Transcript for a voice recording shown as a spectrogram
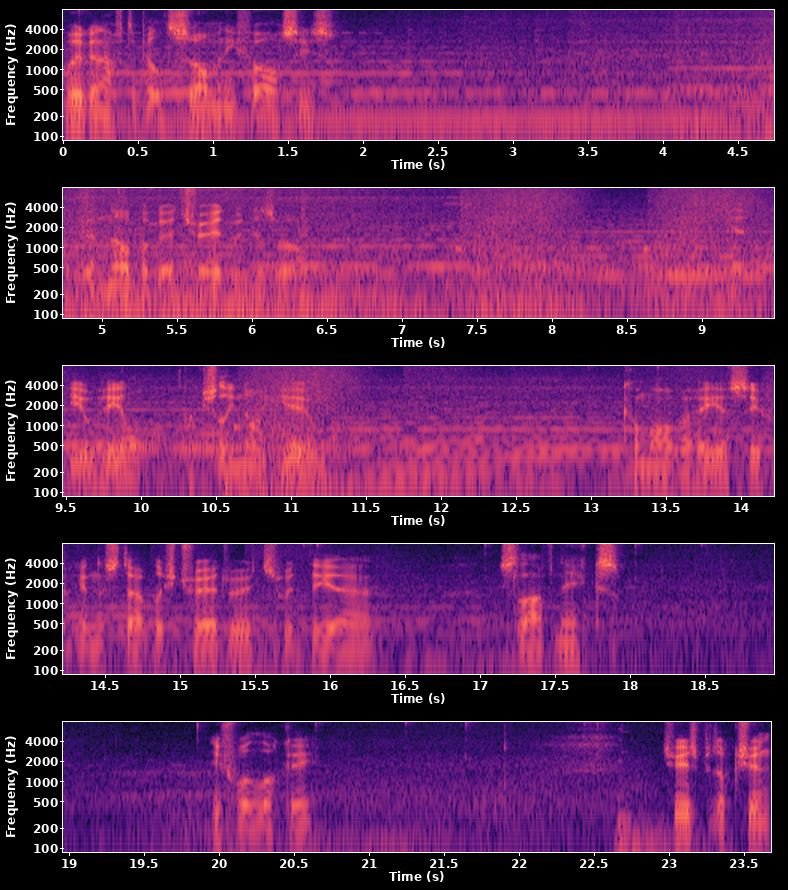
We're gonna have to build so many forces. Got no bugger to trade with as well. Yeah, you heal. Actually, no, you. Come over here, see if we can establish trade routes with the uh, Slavniks. If we're lucky. Cheers production.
